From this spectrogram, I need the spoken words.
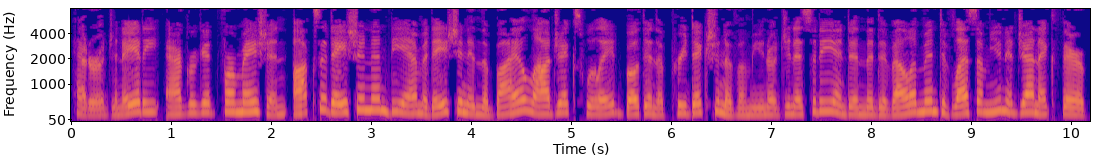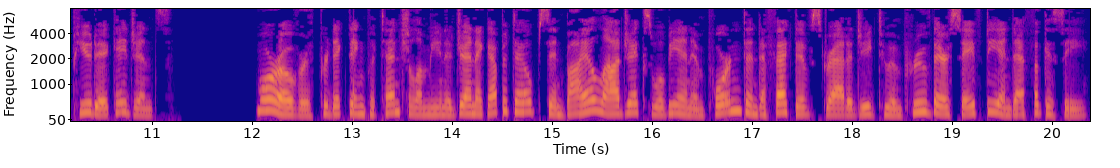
heterogeneity, aggregate formation, oxidation and deamidation in the biologics will aid both in the prediction of immunogenicity and in the development of less immunogenic therapeutic agents. Moreover, predicting potential immunogenic epitopes in biologics will be an important and effective strategy to improve their safety and efficacy.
